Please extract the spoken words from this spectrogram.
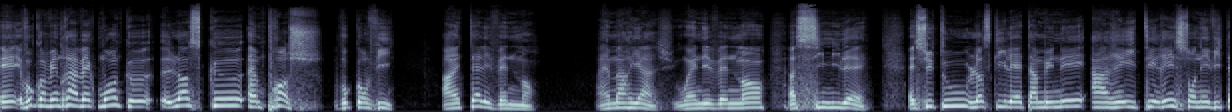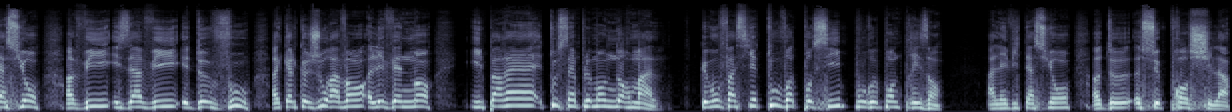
Et vous conviendrez avec moi que lorsque un proche vous convie à un tel événement, à un mariage ou à un événement similaire, et surtout lorsqu'il est amené à réitérer son invitation vis-à-vis de vous quelques jours avant l'événement, il paraît tout simplement normal que vous fassiez tout votre possible pour répondre présent à l'invitation de ce proche-là.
